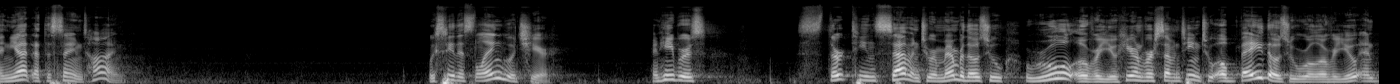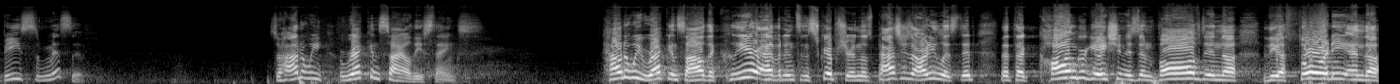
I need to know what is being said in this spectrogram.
And yet, at the same time, we see this language here. In Hebrews 13:7 to remember those who rule over you. Here in verse 17 to obey those who rule over you and be submissive. So how do we reconcile these things? How do we reconcile the clear evidence in Scripture, and those passages already listed, that the congregation is involved in the, the authority and the,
